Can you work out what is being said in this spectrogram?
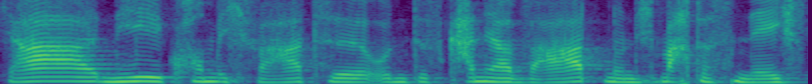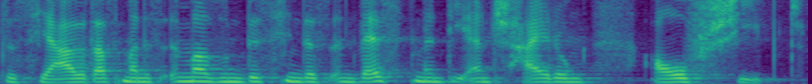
ja, nee, komm, ich warte und das kann ja warten und ich mache das nächstes Jahr, also dass man es immer so ein bisschen das Investment, die Entscheidung aufschiebt.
